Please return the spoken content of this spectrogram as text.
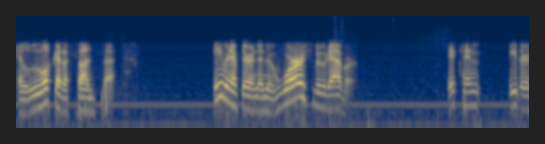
can look at a sunset, even if they're in the worst mood ever, it can either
